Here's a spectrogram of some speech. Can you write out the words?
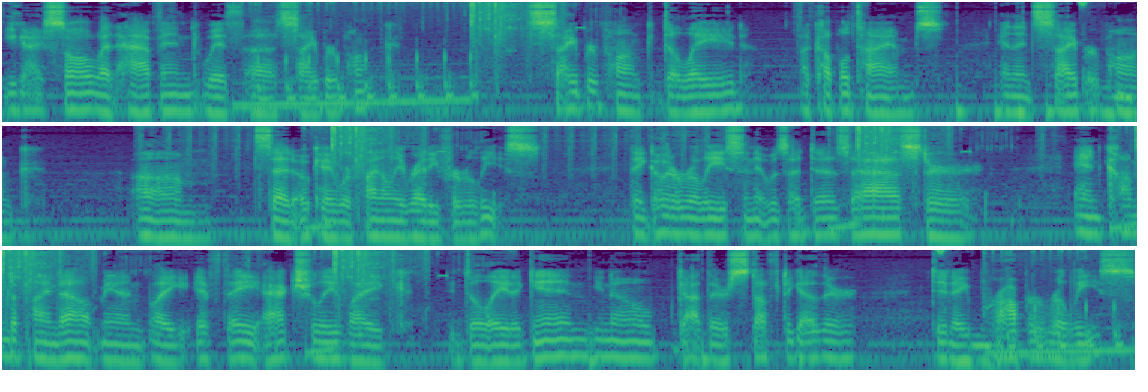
you guys saw what happened with uh, cyberpunk? Cyberpunk delayed a couple times and then cyberpunk um, said okay we're finally ready for release. They go to release and it was a disaster and come to find out man like if they actually like delayed again you know got their stuff together did a proper release,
